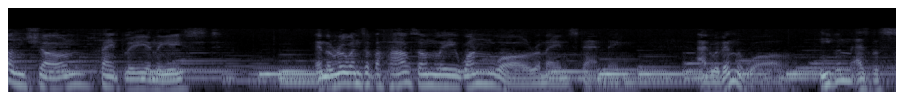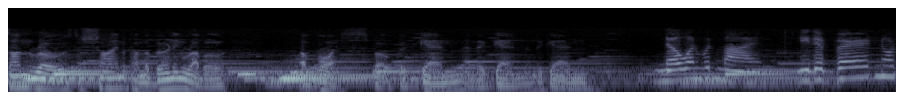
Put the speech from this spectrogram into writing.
Dawn shone faintly in the east. In the ruins of the house, only one wall remained standing. And within the wall, even as the sun rose to shine upon the burning rubble, a voice spoke again and again and again. No one would mind, neither bird nor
